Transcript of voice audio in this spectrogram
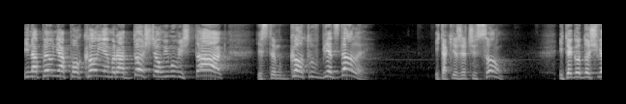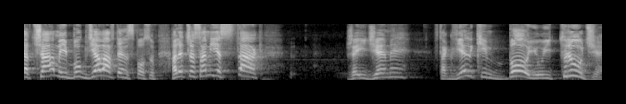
i napełnia pokojem, radością, i mówisz: Tak, jestem gotów biec dalej. I takie rzeczy są. I tego doświadczamy, i Bóg działa w ten sposób. Ale czasami jest tak, że idziemy w tak wielkim boju i trudzie.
